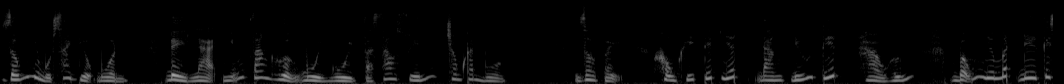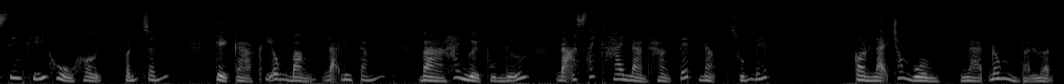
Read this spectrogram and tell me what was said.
giống như một giai điệu buồn, để lại những vang hưởng bùi ngùi và sao xuyến trong căn buồng. Do vậy, không khí Tết nhất đang điếu tiết, hào hứng, bỗng như mất đi cái sinh khí hổ hởi, phấn chấn, kể cả khi ông Bằng đã đi tắm và hai người phụ nữ đã xách hai làn hàng Tết nặng xuống bếp. Còn lại trong buồng là Đông và Luận.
